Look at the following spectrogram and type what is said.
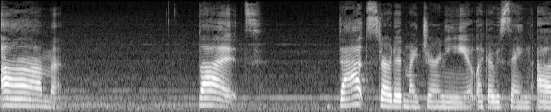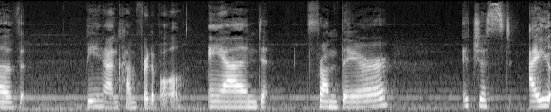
Um, but that started my journey, like I was saying, of being uncomfortable. And from there, it just, I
